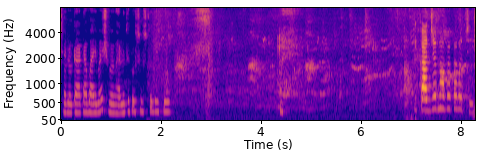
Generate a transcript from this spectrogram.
চলো টাটা বাই বাই। সবাই ভালো থেকো সুস্থ থেকো। তুই কার জন্য অপেক্ষা করছিস?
